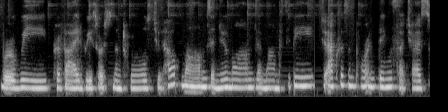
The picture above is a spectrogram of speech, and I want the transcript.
where we provide resources and tools to help moms and new moms and moms to be to access important things such as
